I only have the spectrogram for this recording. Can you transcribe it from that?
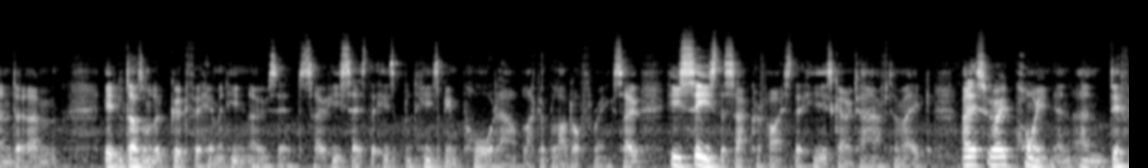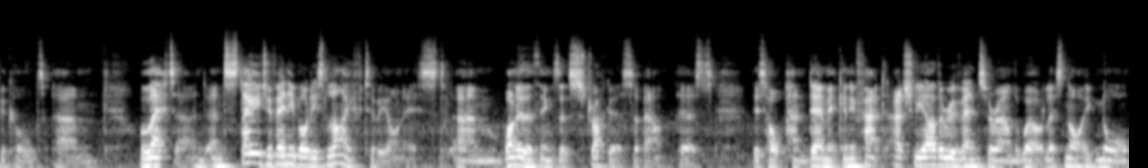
and um, it doesn't look good for him and he knows it. So he says that he's, he's been poured out like a blood offering. So he sees the sacrifice that he is going to have to make. And it's a very poignant and difficult um, letter and, and stage of anybody's life, to be honest. Um, one of the things that struck us about this, this whole pandemic, and in fact, actually other events around the world, let's not ignore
